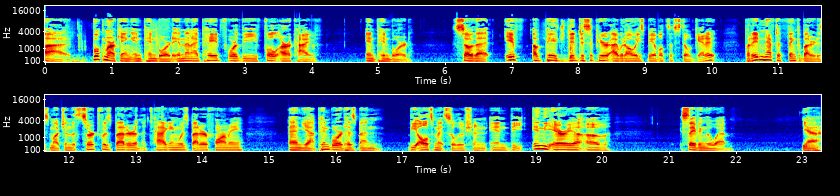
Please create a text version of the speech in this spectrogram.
uh, bookmarking in Pinboard, and then I paid for the full archive in Pinboard, so that if a page did disappear, I would always be able to still get it. But I didn't have to think about it as much, and the search was better, and the tagging was better for me. And yeah, Pinboard has been the ultimate solution in the in the area of saving the web. Yeah,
